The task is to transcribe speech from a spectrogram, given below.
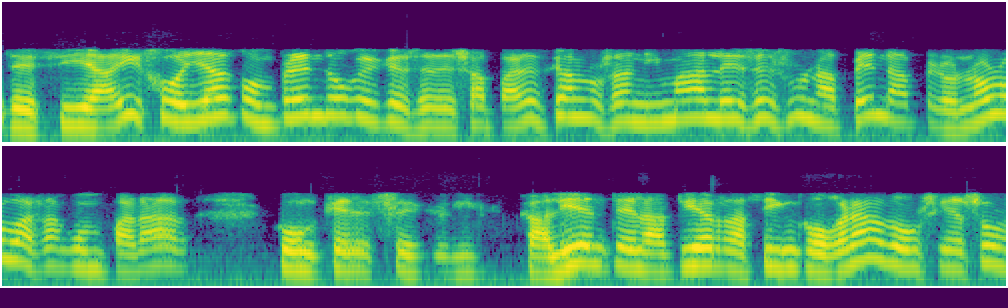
decía, hijo, ya comprendo que que se desaparezcan los animales es una pena, pero no lo vas a comparar con que se caliente la tierra a 5 grados y eso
